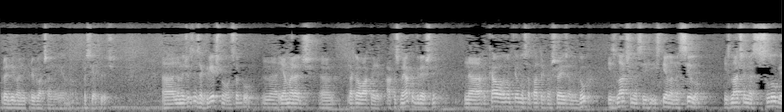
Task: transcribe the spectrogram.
Predivan i privlačan i ono, prosvjetljujući. No međutim za griješnu osobu Jamarađ, dakle ovako je, ako smo jako grešni, na, kao u onom filmu sa Patrikom Švejzom duh, izvlači nas iz tijela na silu, izvlače nas sluge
